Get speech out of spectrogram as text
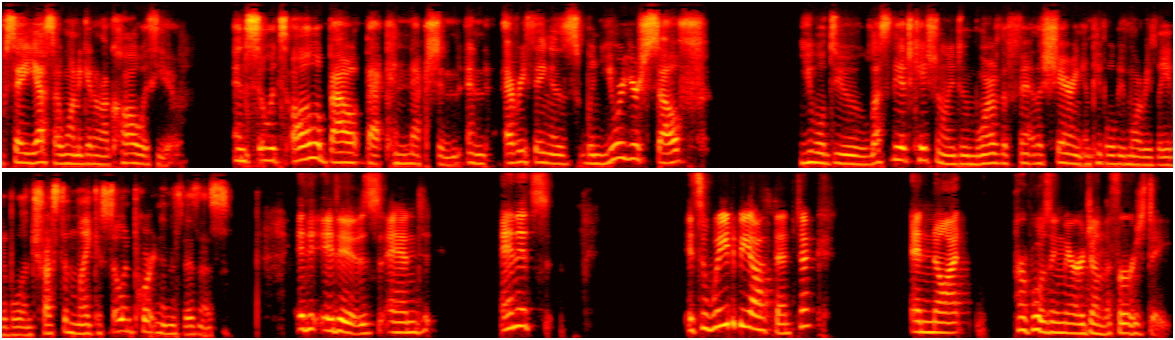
say yes i want to get on a call with you and so it's all about that connection and everything is when you are yourself you will do less of the education only do more of the, fa- the sharing and people will be more relatable and trust and like is so important in this business it it is, and and it's it's a way to be authentic and not proposing marriage on the first date.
